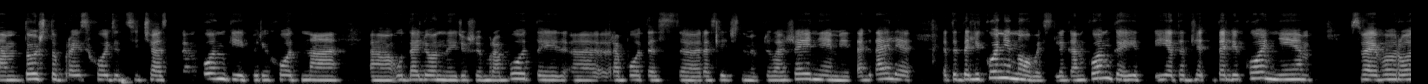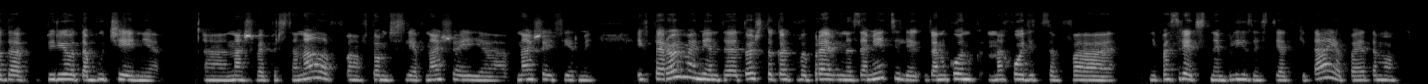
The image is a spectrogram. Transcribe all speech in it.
Эм, то, что происходит сейчас в Гонконге, переход на э, удаленный режим работы, э, работа с различными приложениями и так далее, это далеко не новость для Гонконга, и, это далеко не своего рода период обучения э, нашего персонала, в том числе в нашей, в нашей фирме. И второй момент, то, что, как вы правильно заметили, Гонконг находится в непосредственной близости от Китая, поэтому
